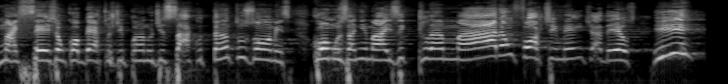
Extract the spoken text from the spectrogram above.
mas sejam cobertos de pano de saco tanto os homens como os animais e clamaram fortemente a Deus e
